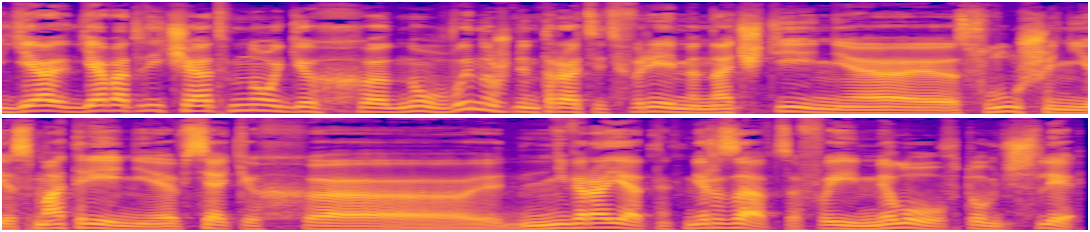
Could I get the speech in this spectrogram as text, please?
я, я, в отличие от многих, э, ну, вынужден тратить время на чтение, э, слушание, смотрение всяких э, невероятных мерзавцев и Милова в том числе.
